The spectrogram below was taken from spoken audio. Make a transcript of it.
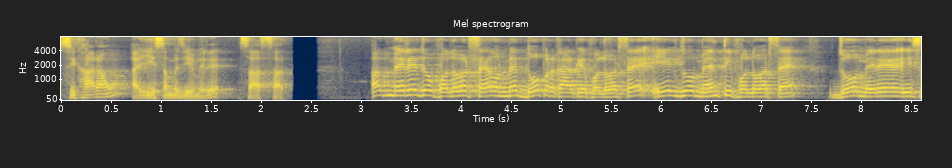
सिखा रहा हूँ। आइए समझिए मेरे साथ साथ अब मेरे जो फॉलोअर्स हैं, उनमें दो प्रकार के फॉलोअर्स हैं। एक जो मेहनती फॉलोअर्स हैं, जो मेरे इस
